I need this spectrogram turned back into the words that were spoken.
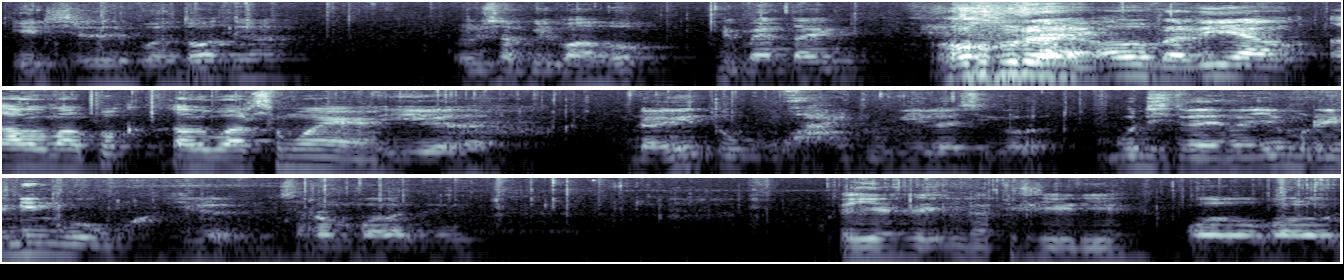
ya diceritain bontotnya lu sambil mabuk dimenteng Oh berarti, oh berarti yang kalau mabuk keluar semua ya? Iya. Nah itu, wah itu gila sih gua. Gua diceritain aja merinding gua. Wah gila, serem banget ini. Iya sih ngerti sih dia. Kalau kalau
